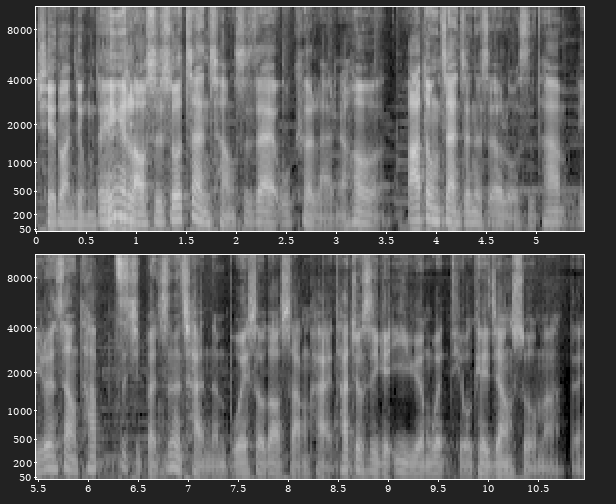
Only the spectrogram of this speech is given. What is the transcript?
切断这种。对，因为老实说，战场是在乌克兰，然后。发动战争的是俄罗斯，他理论上他自己本身的产能不会受到伤害，他就是一个意愿问题，我可以这样说吗？对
